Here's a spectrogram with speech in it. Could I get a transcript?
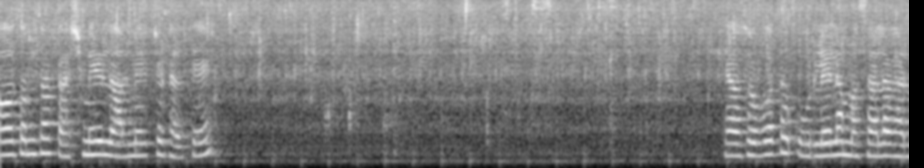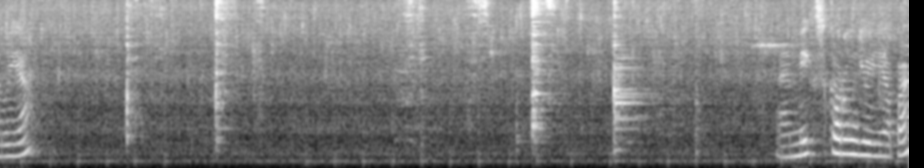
पाव चमचा काश्मीरी लाल मिरची घालते त्यासोबत हो उरलेला मसाला घालूया मिक्स करून घेऊया आपण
